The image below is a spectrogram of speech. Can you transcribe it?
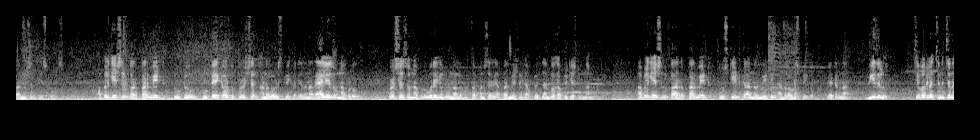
పర్మిషన్ తీసుకోవచ్చు. Application for permit to to to take out and loud speaker ఏదైనా ర్యాలీలు ఉన్నప్పుడు ప్రొసెస్ ఉన్నప్పుడు ఊరేగింపు ఉన్నప్పుడు తప్పనిసరిగా పర్మిషన్కి అప్లై దానికి ఒక అప్లికేషన్ ఉందన్నమాట application for permit to street corner meeting and loud speaker ఎక్కడన్నా వీధులు చివరిలో చిన్న చిన్న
